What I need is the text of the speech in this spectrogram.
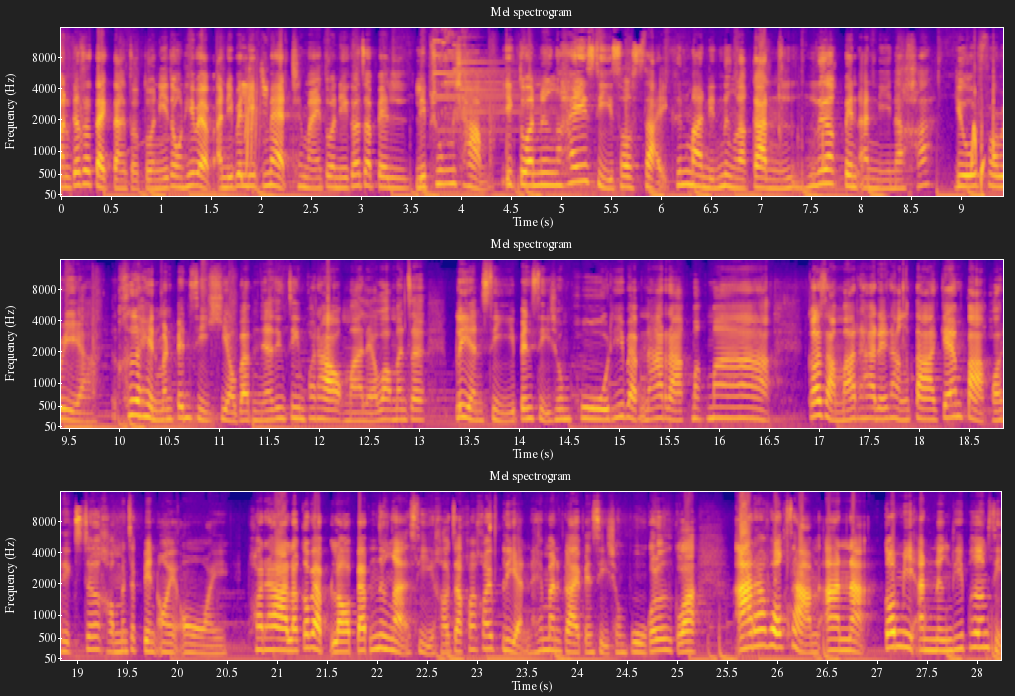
มันก็จะแตกต่างจากตัวนี้ตรงที่แบบอันนี้เป็นลิปแมทใช่ไหมตัวนี้ก็จะเป็นลิปชุ่มฉ่ำอีกตัวหนึ่งให้สีสดใสขึ้นมานิดนึงละกันเลือกเป็นอันนี้นะคะ Euphoria คือเห็นมันเป็นสีเขียวแบบนี้จริงๆ พอทาออกมาแล้วว่ามันจะเปลี่ยนสีเป็นสีชมพูที่แบบน่ารักมากๆ ก็สามารถทาได้ทั้งตาแก้มปากเพราะ texture เขามันจะเป็นออยๆ พอทาแล้วก็แบบรอแป๊บหนึ่งอะสีเขาจะค่อยๆ เปลี่ยนให้มันกลายเป็นสีชมพูก็รู้สึกว่าอะถ้าพก 3 อันอะก็มีอันนึงที่เพิ่มสี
